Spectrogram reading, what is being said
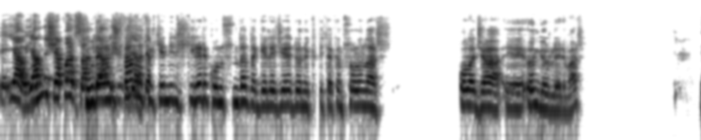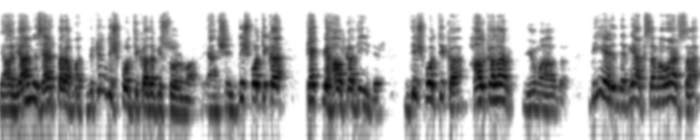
E, ya yanlış yaparsan Suudi Arabistan'la Türkiye'nin ilişkileri konusunda da geleceğe dönük bir takım sorunlar olacağı e, öngörüleri var. Ya yalnız her taraf bak bütün dış politikada bir sorun var. Yani şimdi dış politika tek bir halka değildir. Dış politika halkalar yumağıdır. Bir yerinde bir aksama varsa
